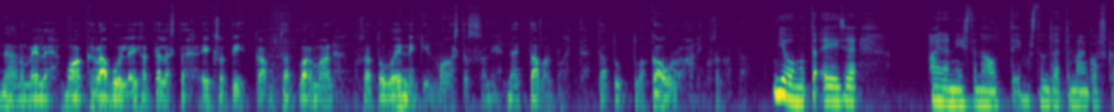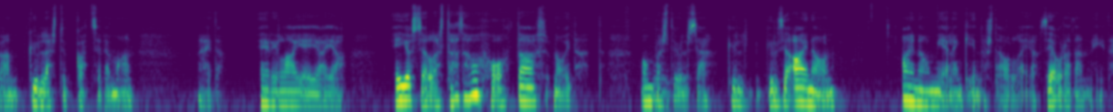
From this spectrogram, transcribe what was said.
Nämähän on meille maakravuille ihan tällaista eksotiikkaa, mutta sä oot varmaan, kun sä oot ollut ennenkin maastossa, niin näet tavannut, että tämä on tuttua kauraa, niin kuin sanotaan. Joo, mutta ei se aina niistä nauttii. Musta tuntuu, että mä en koskaan kyllästy katselemaan näitä eri lajeja ja ei ole sellaista, että oho, taas noita, että onpas tylsää. Kyllä, kyllä se aina on, aina on mielenkiintoista olla ja seurata niitä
